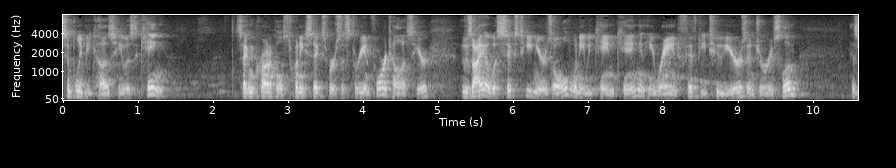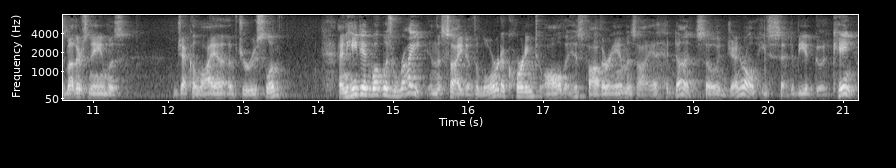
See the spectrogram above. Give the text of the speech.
simply because he was the king. Second Chronicles 26, verses 3 and 4 tell us here Uzziah was 16 years old when he became king, and he reigned 52 years in Jerusalem. His mother's name was Jecholiah of Jerusalem. And he did what was right in the sight of the Lord according to all that his father Amaziah had done. So, in general, he's said to be a good king.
